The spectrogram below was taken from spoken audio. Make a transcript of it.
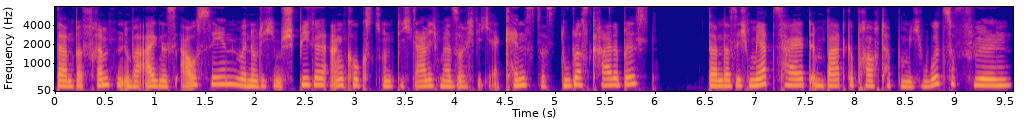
dann Befremden über eigenes Aussehen, wenn du dich im Spiegel anguckst und dich gar nicht mehr so richtig erkennst, dass du das gerade bist. Dann, dass ich mehr Zeit im Bad gebraucht habe, um mich wohlzufühlen.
